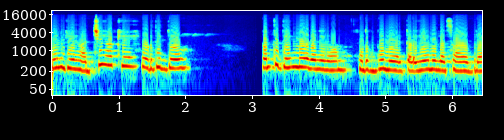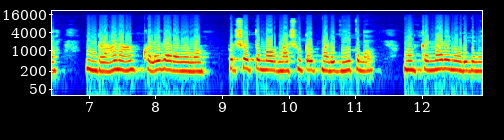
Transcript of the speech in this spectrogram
ನಿನಗೆ ನಿನ್ಗೆ ಅಜ್ಜಿ ಯಾಕೆ ಹೊಡೆದಿದ್ದು? ಅಂತದ್ದು ಏನ್ ಮಾಡಿದೆ ನೀನು? ಅದಕ್ಕೆ ಭೂಮಿ ಹೇಳ್ತಾಳೆ, ಏನಿಲ್ಲ ಸಾಹೇಬ್ರೆ ನಿನ್ ರಾಣ, ಕೊಲೆಗಾರ ಇವನು. ಪುರುಷೋತ್ತಮ ಅವ್ರನ್ನ ಶೂಟೌಟ್ ಮಾಡಿದ್ ಈತನೇ ನಾನು ಕಣ್ಣಾರೆ ನೋಡಿದ್ದೀನಿ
